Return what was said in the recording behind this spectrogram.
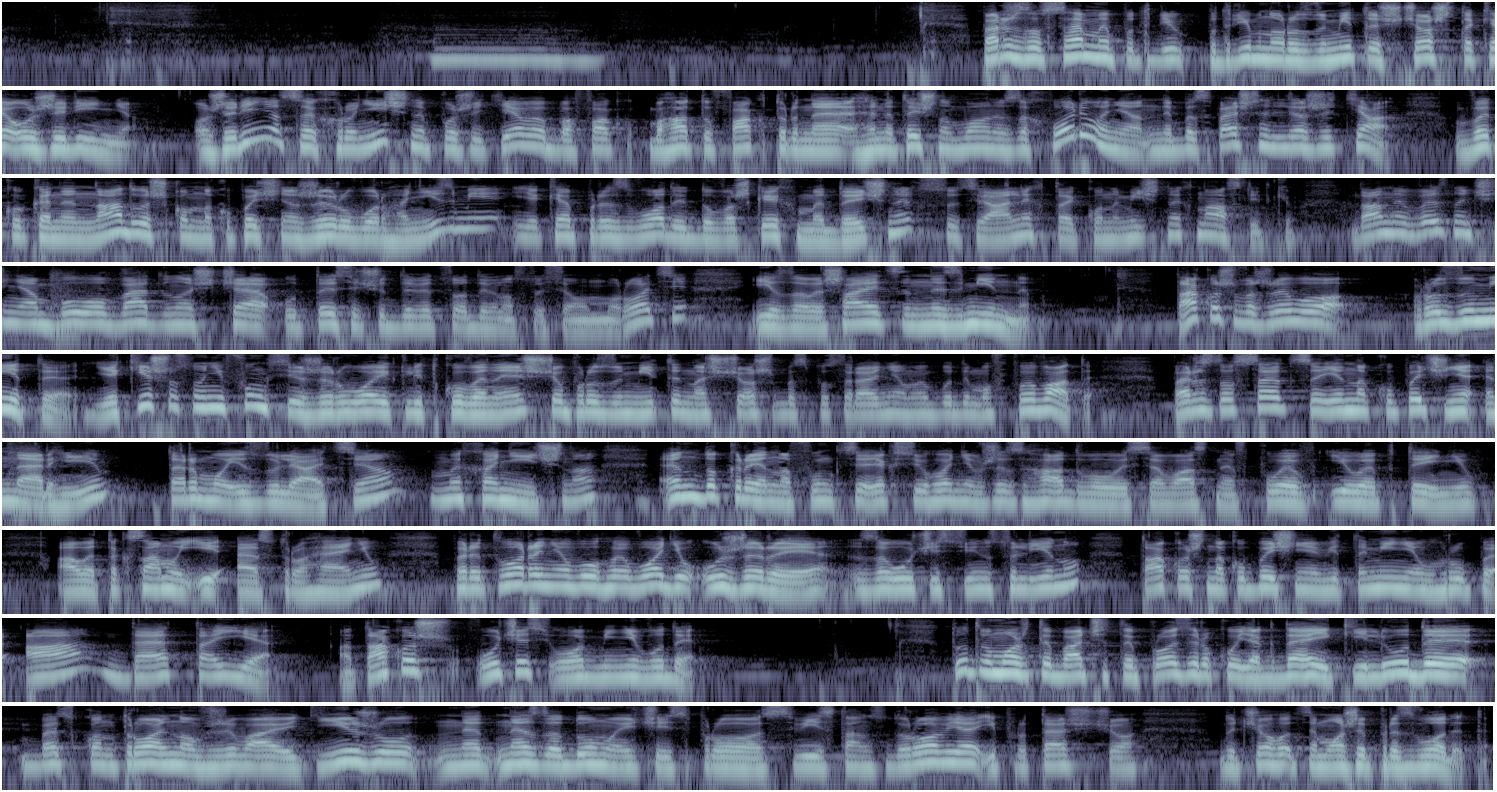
Перш за все, ми потрібно розуміти, що ж таке ожиріння. Ожиріння це хронічне, пожиттєве, багатофакторне генетично обумовлене захворювання, небезпечне для життя, викликане надлишком накопичення жиру в організмі, яке призводить до важких медичних, соціальних та економічних наслідків. Дане визначення було введено ще у 1997 році і залишається незмінним. Також важливо розуміти, які ж основні функції жирової клітковини, щоб розуміти, на що ж безпосередньо ми будемо впливати. Перш за все, це є накопичення енергії, термоізоляція, механічна, ендокринна функція, як сьогодні вже згадувалося, власне, вплив і лептинів, але так само і естрогенів, перетворення вуглеводів у жири за участю інсуліну, також накопичення вітамінів групи А, Д та Е, а також участь у обміні води. Тут ви можете бачити прозірку, як деякі люди безконтрольно вживають їжу, не, не задумуючись про свій стан здоров'я і про те, що до чого це може призводити.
